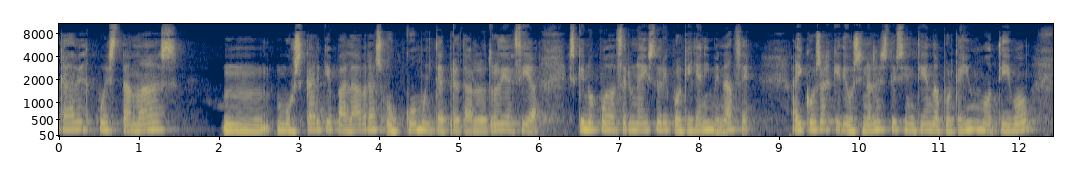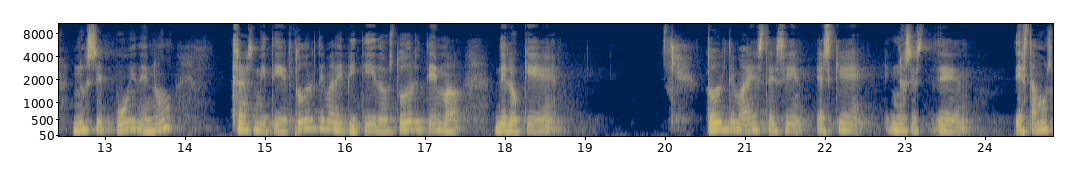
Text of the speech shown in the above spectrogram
cada vez cuesta más mm, buscar qué palabras o cómo interpretarlo. El otro día decía, es que no puedo hacer una historia porque ya ni me nace. Hay cosas que digo, si no las estoy sintiendo porque hay un motivo, no se puede, ¿no? Transmitir todo el tema de pitidos, todo el tema de lo que... Todo el tema este, sí, es que nos eh, estamos...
